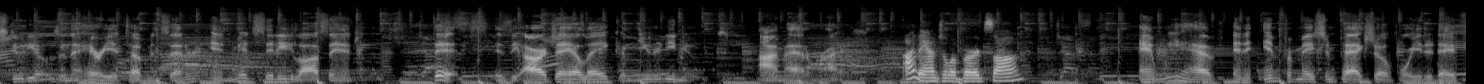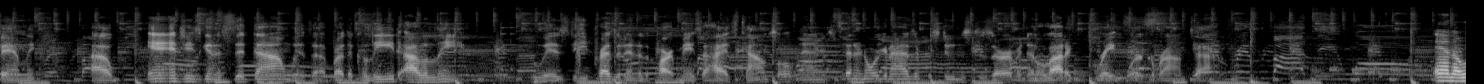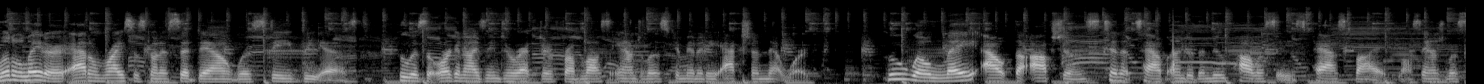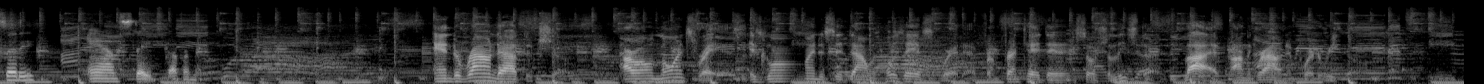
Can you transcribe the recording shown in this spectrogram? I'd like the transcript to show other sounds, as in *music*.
Studios in the Harriet Tubman Center in Mid City, Los Angeles. This is the RJLA Community News. I'm Adam Rice, I'm Angela Birdsong. and we have an information packed show for you today, family. Uh, Angie's going to sit down with uh, Brother Khalid Alalim, who is the president of the Park Mesa Heights Council and has been an organizer for Students Deserve and done a lot of great work around town. And a little later, Adam Rice is going to sit down with Steve Diaz, who is the organizing director from Los Angeles Community Action Network, who will lay out the options tenants have under the new policies passed by Los Angeles City and state government. And to round out the show, our own Lawrence Reyes is going to sit down with Jose Escuerda from Frente de Socialista live on the ground in Puerto Rico.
